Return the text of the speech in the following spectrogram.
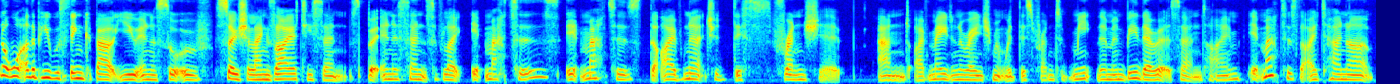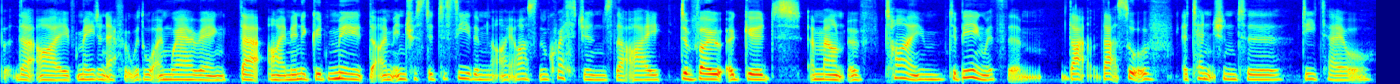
not what other people think about you in a sort of social anxiety sense, but in a sense of like, it matters. It matters that I've nurtured this friendship and I've made an arrangement with this friend to meet them and be there at a certain time, it matters that I turn up, that I've made an effort with what I'm wearing, that I'm in a good mood, that I'm interested to see them, that I ask them questions, that I devote a good amount of time to being with them. That that sort of attention to detail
